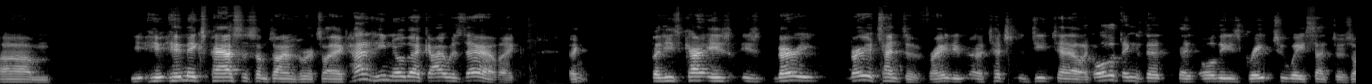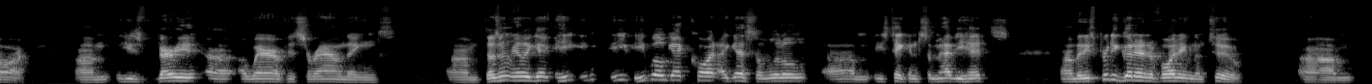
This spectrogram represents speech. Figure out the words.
Um, he, he makes passes sometimes where it's like, how did he know that guy was there? Like, like, but he's kind of he's he's very very attentive, right? Attention to detail, like all the things that that all these great two way centers are. Um, he's very uh, aware of his surroundings. Um, doesn't really get he, he he will get caught, I guess, a little. Um, he's taken some heavy hits, um, but he's pretty good at avoiding them too. Um,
